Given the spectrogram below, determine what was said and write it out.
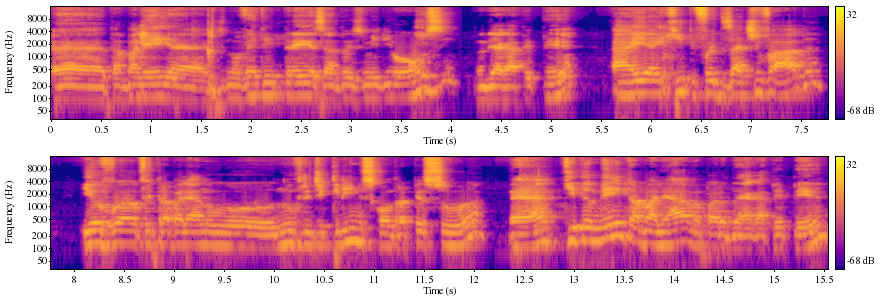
É, trabalhei é, de 93 a 2011 no DHPP, aí a equipe foi desativada e eu fui trabalhar no núcleo de crimes contra a pessoa, né, que também trabalhava para o DHPP,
